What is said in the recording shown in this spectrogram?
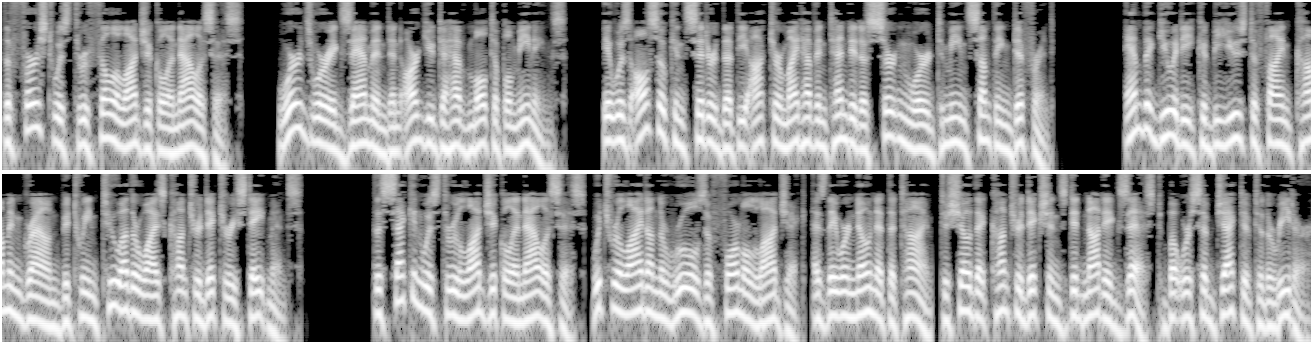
The first was through philological analysis. Words were examined and argued to have multiple meanings. It was also considered that the auctor might have intended a certain word to mean something different. Ambiguity could be used to find common ground between two otherwise contradictory statements. The second was through logical analysis, which relied on the rules of formal logic, as they were known at the time, to show that contradictions did not exist but were subjective to the reader.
